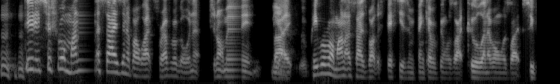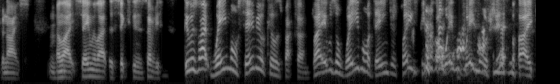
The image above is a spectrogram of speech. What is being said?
dude, it's just romanticizing about like forever ago, isn't it? Do you know what I mean? Like yeah. people romanticize about the 50s and think everything was like cool and everyone was like super nice. Mm-hmm. And like same with like the 60s and 70s. There was like way more serial killers back then. Like it was a way more dangerous place. People got away with way more shit. Like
